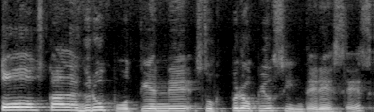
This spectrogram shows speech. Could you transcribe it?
todos, cada grupo tiene sus propios intereses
